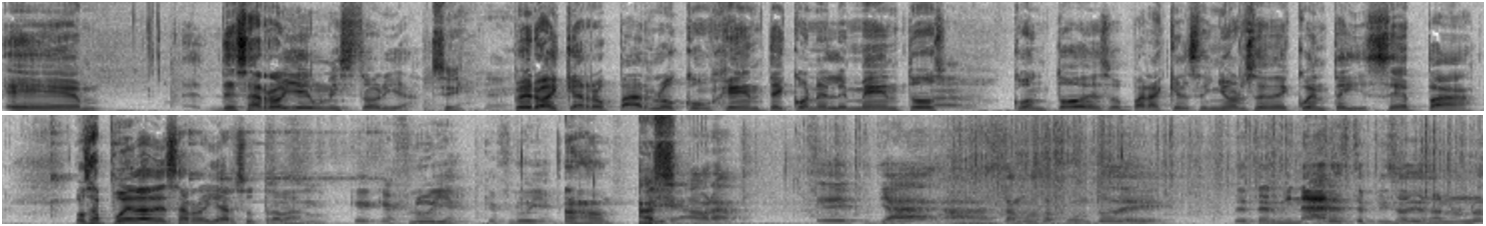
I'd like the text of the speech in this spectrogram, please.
eh, desarrolle una historia. Sí. Pero hay que arroparlo con gente, con elementos, Claro. con todo eso para que el señor se dé cuenta y sepa, o sea, pueda desarrollar su trabajo. Sí, Que, que fluya, que fluya. Ajá. Oye, ahora, eh, ya ah, estamos a punto de, de terminar este episodio. Son unos,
